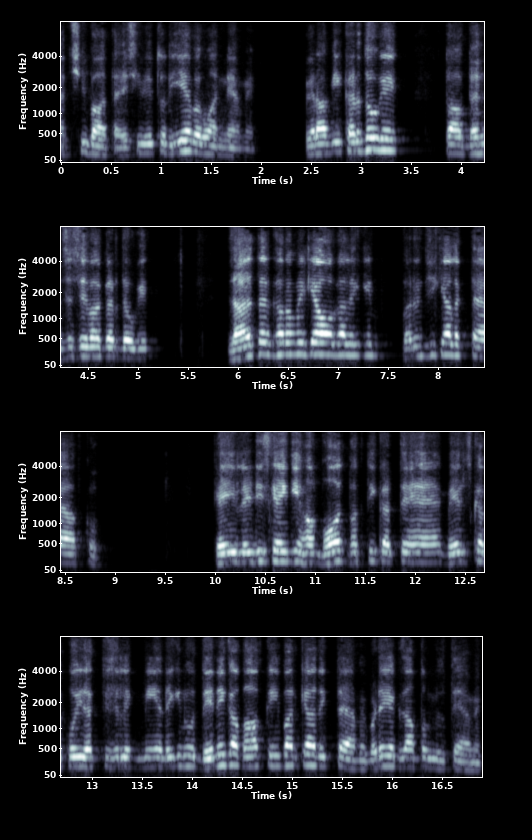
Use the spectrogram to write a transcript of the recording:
अच्छी बात है इसीलिए तो दिया है भगवान ने हमें। अगर आप ये कर दोगे तो आप धन से सेवा कर दोगे। ज़्यादातर घरों में क्या होगा लेकिन, वरुण जी क्या लगता है आपको? कई लेडीज़ कहेंगी, हम बहुत भक्ति करते हैं मेल्स का कोई भक्ति से लिंक नहीं है। लेकिन वो देने का भाव कई बार क्या दिखता है हमें? बड़े एग्ज़ाम्पल मिलते हैं हमें।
